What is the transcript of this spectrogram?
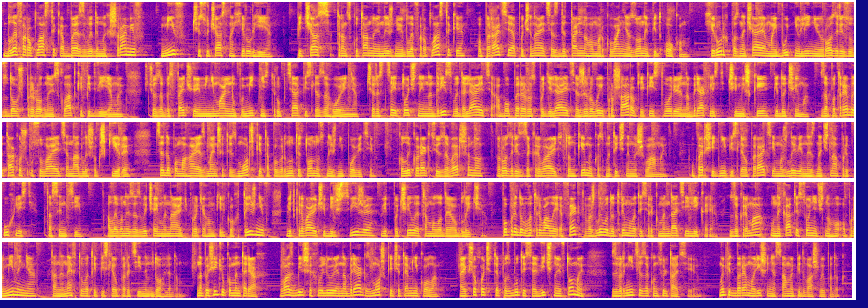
Блефаропластика без видимих шрамів міф чи сучасна хірургія. Під час транскутанної нижньої блефаропластики операція починається з детального маркування зони під оком. Хірург позначає майбутню лінію розрізу вздовж природної складки під віями, що забезпечує мінімальну помітність рубця після загоєння. Через цей точний надріз видаляється або перерозподіляється жировий прошарок, який створює набряклість чи мішки під очима. За потреби також усувається надлишок шкіри. Це допомагає зменшити зморшки та повернути тонус нижній повіці. Коли корекцію завершено, розріз закривають тонкими косметичними швами. У перші дні після операції можливі незначна припухлість та синці, але вони зазвичай минають протягом кількох тижнів, відкриваючи більш свіже, відпочиле та молоде обличчя. Попри довготривалий ефект, важливо дотримуватись рекомендацій лікаря, зокрема, уникати сонячного опромінення та не нехтувати післяопераційним доглядом. Напишіть у коментарях, вас більше хвилює набряк, зморшки чи темні кола. А якщо хочете позбутися вічної втоми, зверніться за консультацією. Ми підберемо рішення саме під ваш випадок.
